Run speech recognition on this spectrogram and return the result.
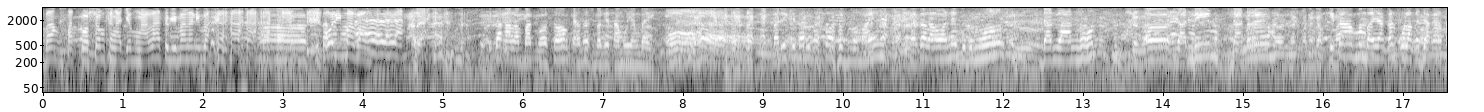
Bang, 4-0 sengaja mengalah atau gimana nih Bang? Uh, kita oh 5 Bang? kita kalah 4-0 karena sebagai tamu yang baik Oh. Tadi kita dikasih tahu sebelum main kata lawannya gubernur dan lanut eh, dan dim dan rem kita membayangkan pulang ke Jakarta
